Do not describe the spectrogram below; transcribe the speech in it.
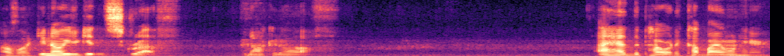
I was like, you know, you're getting scruff. Knock it off. I had the power to cut my own hair.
